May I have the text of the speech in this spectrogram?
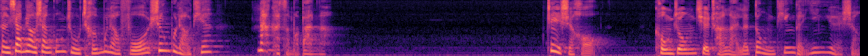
等下妙善公主成不了佛，升不了天，那可怎么办呢？这时候，空中却传来了动听的音乐声，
